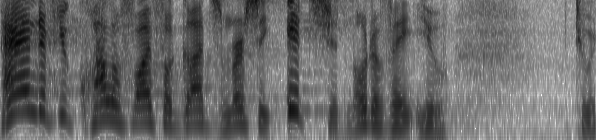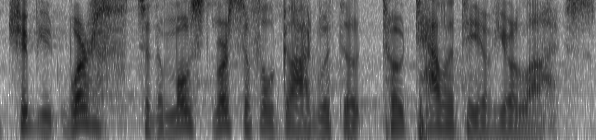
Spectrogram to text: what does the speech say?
And if you qualify for God's mercy, it should motivate you to attribute worth to the most merciful God with the totality of your lives.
